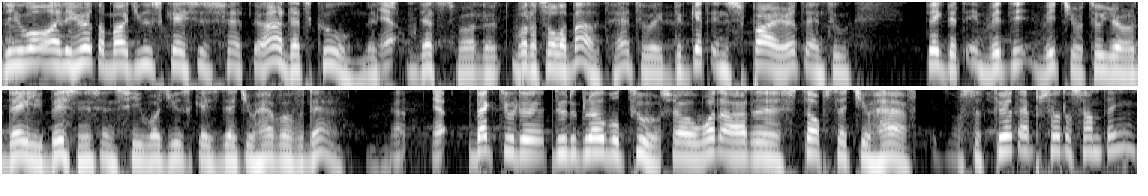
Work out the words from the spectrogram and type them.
Do you already heard about use cases? At, ah, that's cool. That's Yeah. that's what what it's all about. Huh? To to get inspired and to take that with, with you to your daily business and see what use case that you have over there. Yeah. Yeah. Back to the to the global tour. So what are the stops that you have? It was the third episode or something.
